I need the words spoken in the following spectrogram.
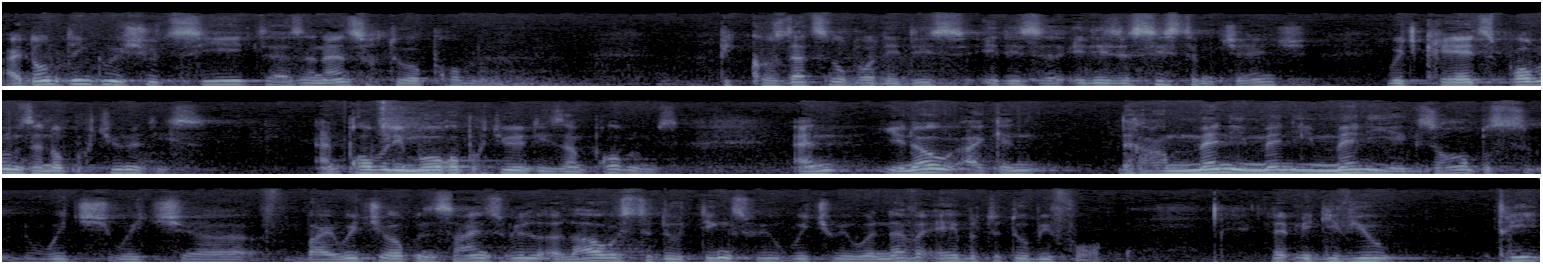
I don't think we should see it as an answer to a problem, because that's not what it is. It is a, it is a system change which creates problems and opportunities, and probably more opportunities than problems. And you know, I can. There are many, many, many examples which, which, uh, by which open science will allow us to do things we, which we were never able to do before. Let me give you three,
